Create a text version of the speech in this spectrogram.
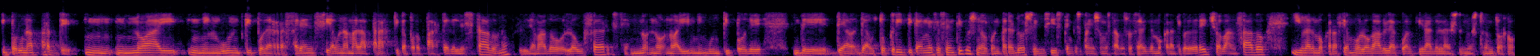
Y por una parte, no hay ningún tipo de referencia a una mala práctica por parte del Estado, ¿no? el llamado lawfare, no, no, no hay ningún tipo de, de, de, autocrítica en ese sentido, sino al contrario, se insiste en que España es un Estado social y democrático de derecho, avanzado y una democracia homologable a cualquiera de las de nuestro entorno.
